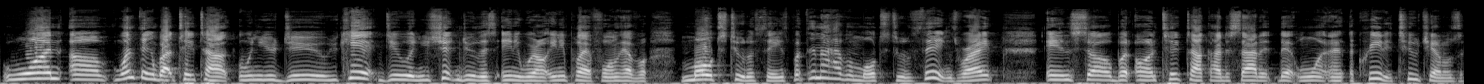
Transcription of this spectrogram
one um, one thing about TikTok when you do you can't do and you shouldn't do this anywhere on any platform have a multitude of things, but then I have a multitude of things, right? And so, but on TikTok, I decided that one I created two channels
